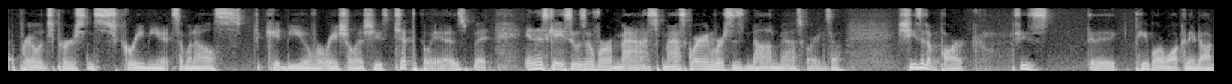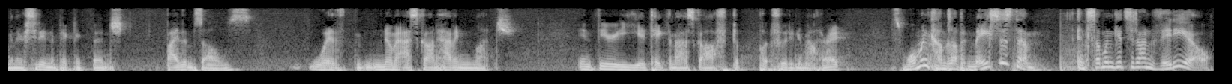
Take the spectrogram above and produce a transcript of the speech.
a privileged person screaming at someone else. It could be over racial issues, typically is, but in this case, it was over a mask, mask wearing versus non mask wearing. So she's at a park. She's people are walking their dog and they're sitting on a picnic bench by themselves with no mask on, having lunch. In theory, you take the mask off to put food in your mouth, right? This woman comes up and maces them, and someone gets it on video.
